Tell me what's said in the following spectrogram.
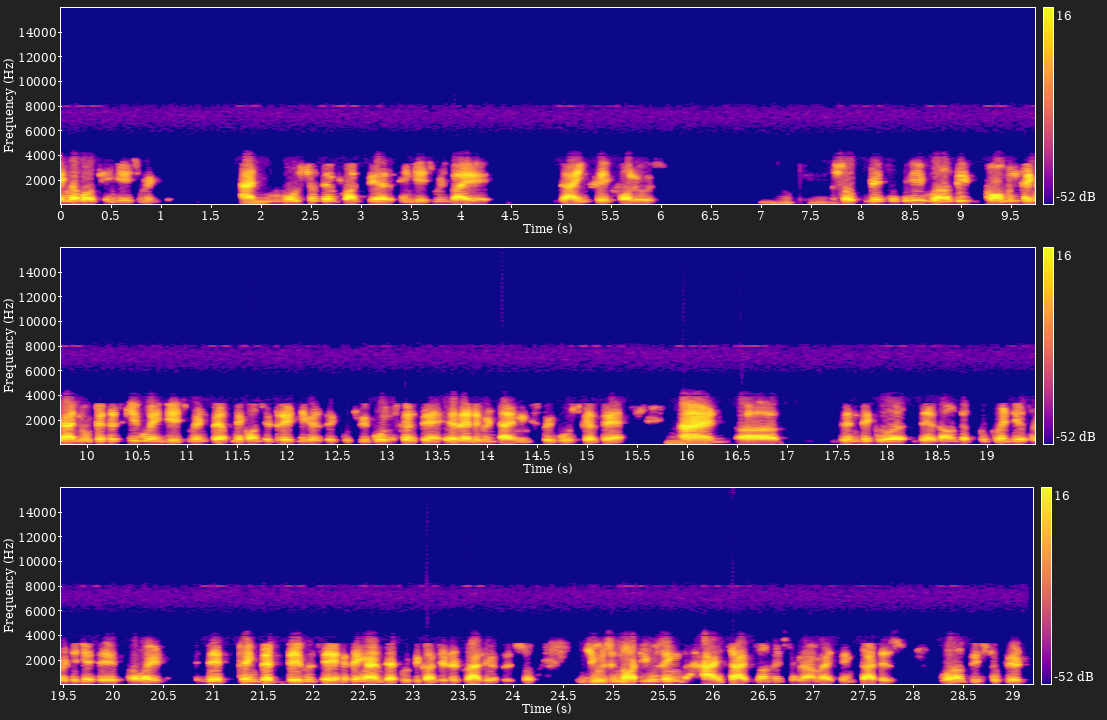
thing about engagement and most of them fuck their engagement by buying fake followers okay so basically one of the common thing i notice is कि वो engagement पे अपने concentrate नहीं करते कुछ भी post करते हैं irrelevant timings पे post करते हैं हम्म, and uh, when they grow their account up to 20 or 30k they provide they think that they will say anything and that will be considered valuable so using not using hashtags on instagram i think that is one of the stupid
